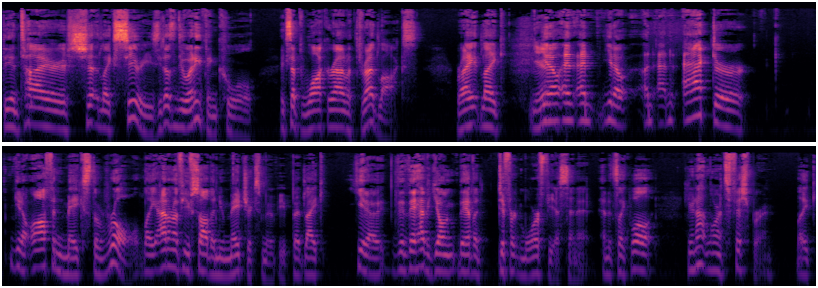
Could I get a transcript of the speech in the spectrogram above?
the entire sh- like series. He doesn't do anything cool except walk around with dreadlocks, right? Like you know, and and you know, an, an actor you know often makes the role. Like i don't know if you saw the new matrix movie but like you know they, they have young they have a different morpheus in it. And it's like well you're not laurence fishburne. Like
